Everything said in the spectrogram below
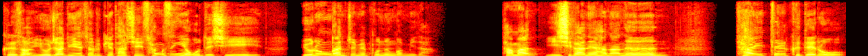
그래서 이 자리에서 이렇게 다시 상승이 오듯이 이런 관점에 보는 겁니다. 다만 이 시간에 하나는 타이틀 그대로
